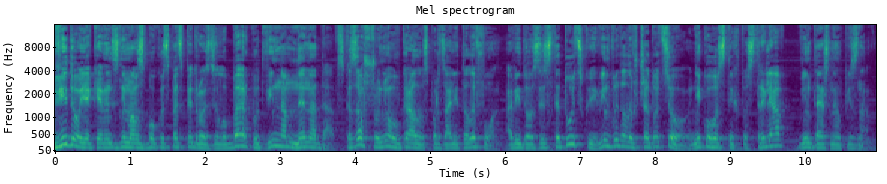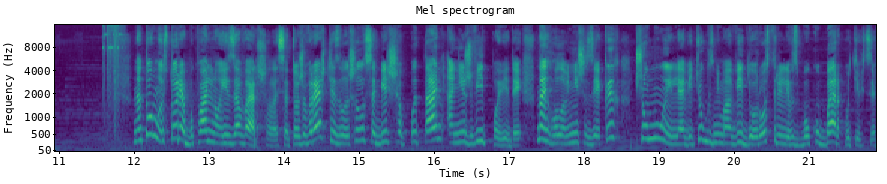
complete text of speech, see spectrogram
Відео, яке він знімав з боку спецпідрозділу Беркут, він нам не надав. Сказав, що у нього вкрали у спортзалі телефон. А відео з інститутської він видалив ще до цього. Нікого з тих, хто стріляв, він теж не впізнав. На тому історія буквально і завершилася. Тож, врешті, залишилося більше питань аніж відповідей. Найголовніше з яких чому Ілля Вітюк знімав відео розстрілів з боку беркутівців,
